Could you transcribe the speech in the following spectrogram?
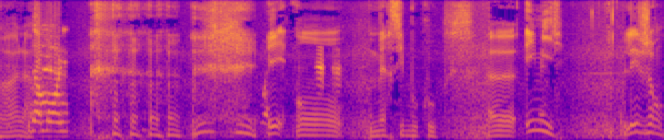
voilà. dans mon lit. Et on, merci beaucoup. Amy, les gens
